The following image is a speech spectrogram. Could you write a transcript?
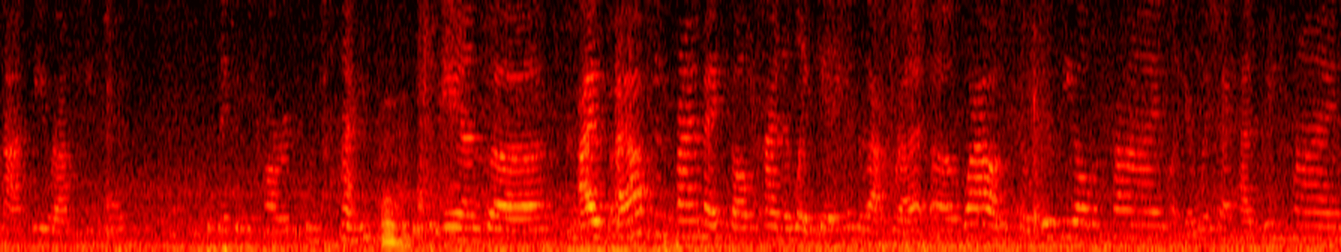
not be around people because they can be hard sometimes. Mhm. And uh, I I often find myself kind of like getting into that rut of wow I'm so busy all the time, like I wish I had me time.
